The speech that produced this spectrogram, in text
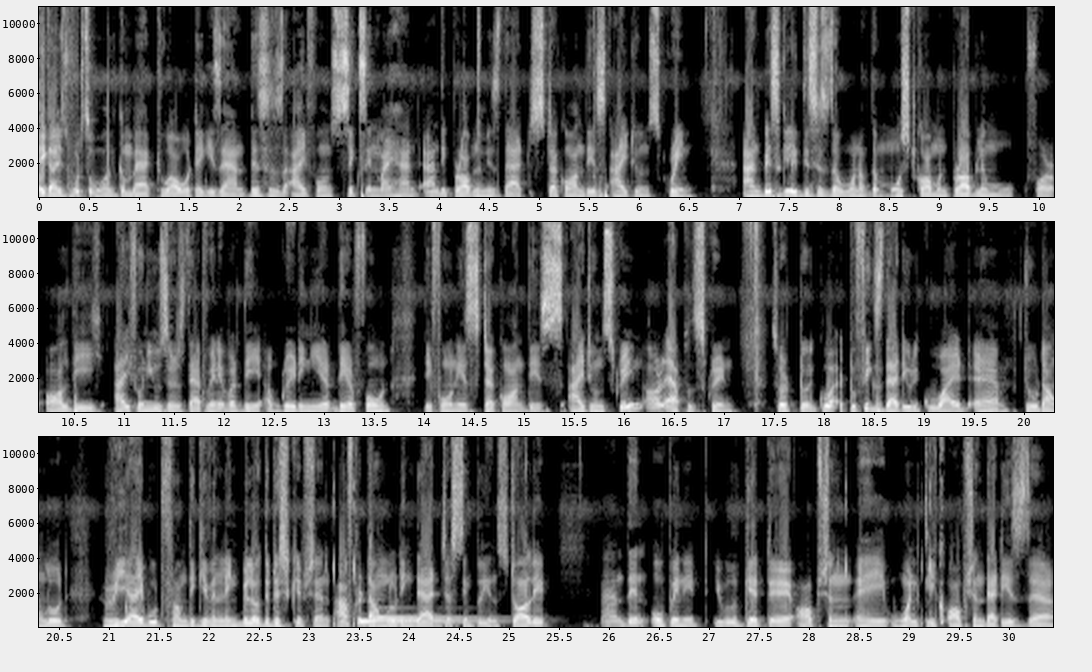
Hey guys, what's up? Welcome back to our techies and this is iPhone 6 in my hand and the problem is that stuck on this iTunes screen. And basically this is the one of the most common problem for all the iPhone users that whenever they upgrading their phone the phone is stuck on this iTunes screen or Apple screen. So to to fix that you required uh, to download ReiBoot from the given link below the description. After downloading that just simply install it and then open it. You will get a option a one click option that is uh,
